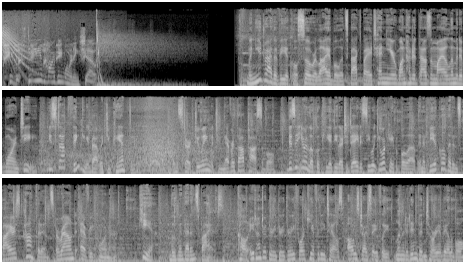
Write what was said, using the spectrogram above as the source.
to the Steve Harvey Morning Show. When you drive a vehicle so reliable it's backed by a 10 year, 100,000 mile limited warranty, you stop thinking about what you can't do and start doing what you never thought possible. Visit your local Kia dealer today to see what you're capable of in a vehicle that inspires confidence around every corner. Kia, movement that inspires. Call 800 333 4KIA for details. Always drive safely. Limited inventory available.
